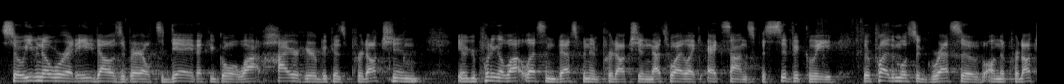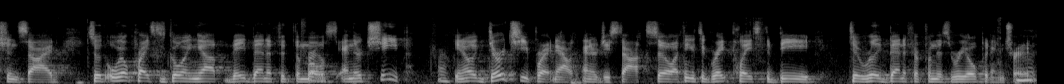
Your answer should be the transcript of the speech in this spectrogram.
So even though we're at $80 a barrel today, that could go a lot higher here because production, you know, you're putting a lot less investment in production. That's why I like Exxon specifically they're probably the most aggressive on the production side. So with oil prices going up, they benefit the True. most, and they're cheap. True. You know, dirt cheap right now, energy stocks. So I think it's a great place to be to really benefit from this reopening trade.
